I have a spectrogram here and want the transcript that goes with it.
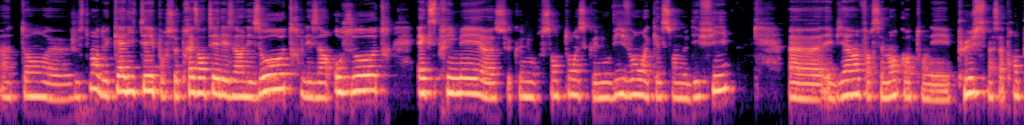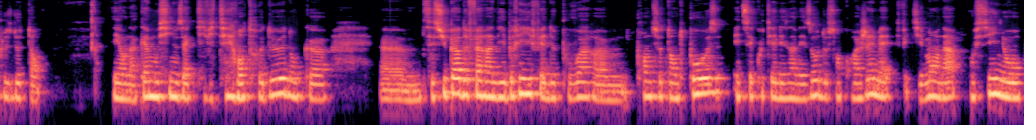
un temps euh, justement de qualité pour se présenter les uns les autres, les uns aux autres, exprimer euh, ce que nous ressentons et ce que nous vivons et quels sont nos défis. Euh, eh bien, forcément, quand on est plus, bah, ça prend plus de temps. Et on a quand même aussi nos activités entre deux, donc c'est super de faire un débrief et de pouvoir prendre ce temps de pause et de s'écouter les uns les autres, de s'encourager. Mais effectivement, on a aussi nos,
